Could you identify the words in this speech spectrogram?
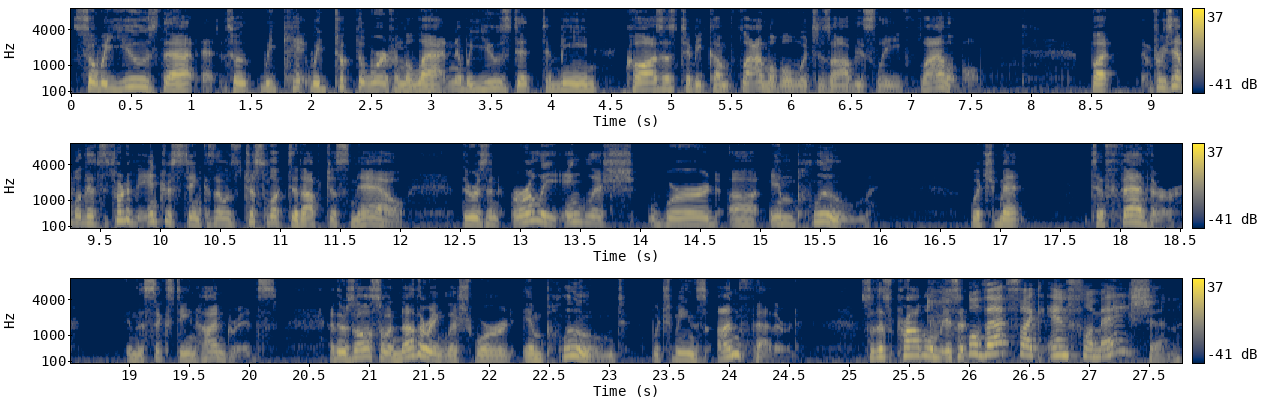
So we use that. So we we took the word from the Latin and we used it to mean causes to become flammable, which is obviously flammable. But for example, it's sort of interesting because I was just looked it up just now. There was an early English word, uh, implume, which meant to feather in the 1600s. And there's also another English word, implumed, which means unfeathered. So this problem isn't. Well, that's like inflammation.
